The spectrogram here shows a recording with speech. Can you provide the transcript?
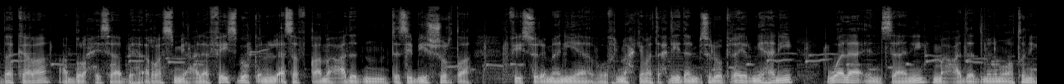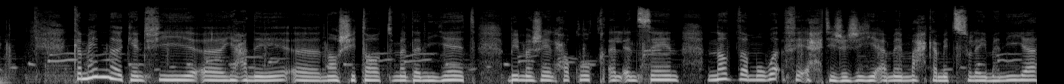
ذكر عبر حسابه الرسمي على فيسبوك أنه للأسف قام عدد من منتسبي الشرطة في السليمانيه وفي المحكمة تحديدا بسلوك غير مهني ولا إنساني مع عدد من المواطنين. كمان كان في يعني ناشطات مدنيات بمجال حقوق الإنسان نظموا وقفة احتجاجية أمام محكمة السليمانيه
